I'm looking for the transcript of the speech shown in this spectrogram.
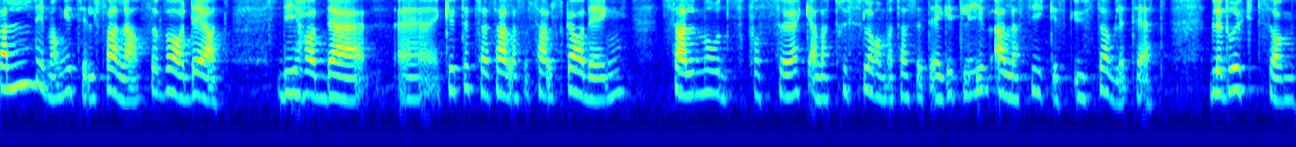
veldig mange tilfeller så var det at de hadde eh, kuttet seg selv, altså selvskading selvmordsforsøk eller trusler om å ta sitt eget liv eller psykisk ustabilitet ble brukt som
